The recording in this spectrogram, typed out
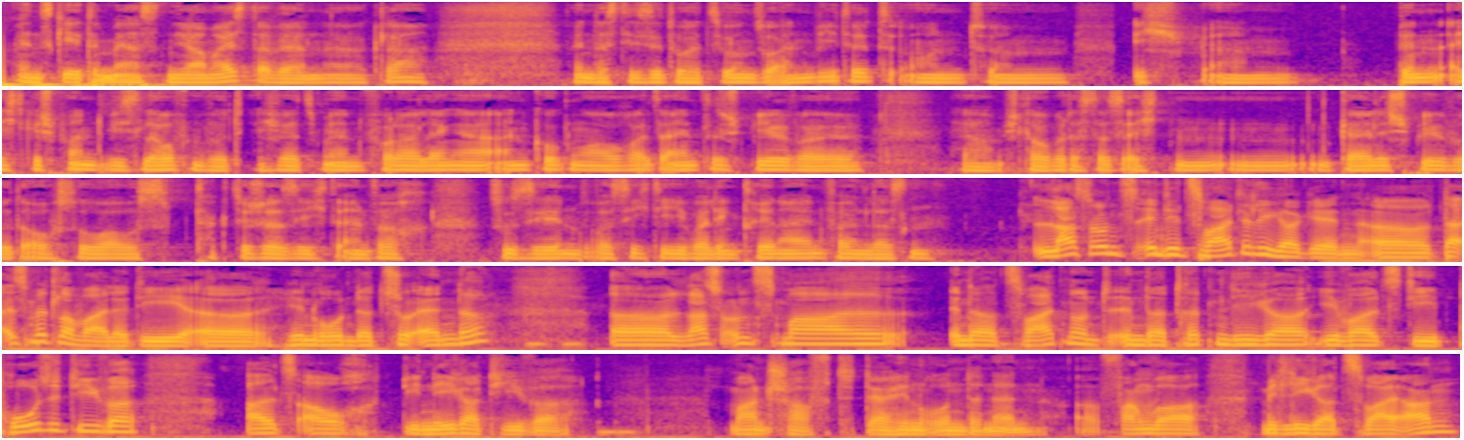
wenn es geht, im ersten Jahr Meister werden. Äh, klar, wenn das die Situation so anbietet. Und ähm, ich ähm, bin echt gespannt, wie es laufen wird. Ich werde es mir in voller Länge angucken, auch als Einzelspiel, weil ja, ich glaube, dass das echt ein, ein, geiles Spiel wird, auch so aus taktischer Sicht einfach zu sehen, was sich die jeweiligen Trainer einfallen lassen. Lass uns in die zweite Liga gehen. Äh, da ist mittlerweile die äh, Hinrunde zu Ende. Äh, lass uns mal in der zweiten und in der dritten Liga jeweils die positive als auch die negative Mannschaft der Hinrunde nennen. Äh, fangen wir mit Liga 2 an.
